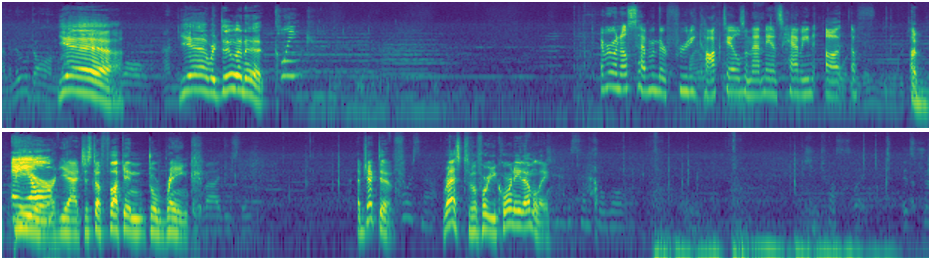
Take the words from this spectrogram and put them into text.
And the new dawn. rises Yeah. on the wall and you- Yeah, we're doing it. Clink. Everyone else is having their fruity cocktails, and that man's having a, a A ale. beer. Yeah, just a fucking drink. Objective. Rest before you coronate Emily. Have a central role. She trusts me.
